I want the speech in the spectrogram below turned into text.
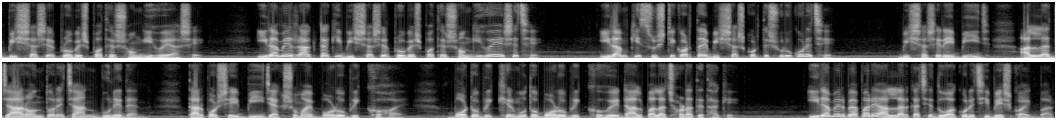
বিশ্বাসের প্রবেশপথের সঙ্গী হয়ে আসে। ইরামের রাগটা কি বিশ্বাসের প্রবেশপথের সঙ্গী হয়ে এসেছে? ইরাম কি সৃষ্টিকর্তায় বিশ্বাস করতে শুরু করেছে? বিশ্বাসের এই বীজ আল্লাহ যার অন্তরে চান বুনে দেন। তারপর সেই বীজ একসময় বড় বৃক্ষ হয়। বটবৃক্ষের মতো বড় বৃক্ষ হয়ে ডালপালা ছড়াতে থাকে। ইরামের ব্যাপারে আল্লাহর কাছে দোয়া করেছি বেশ কয়েকবার।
